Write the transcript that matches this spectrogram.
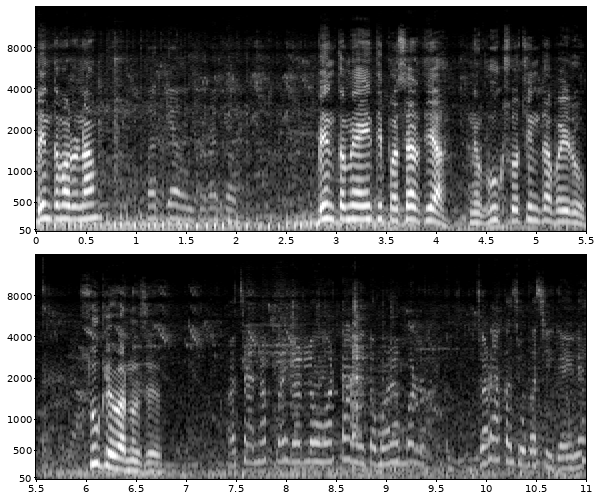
બેન તમારું નામ? બેન તમે અહીંથી પસાર થયા ને ભૂખ સોચિંતા પડ્યું શું કહેવાનું છે? અચાનક પડ્યો એટલે હું વટાણી તો મને પણ જરાક જ બચી ગઈ ને.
